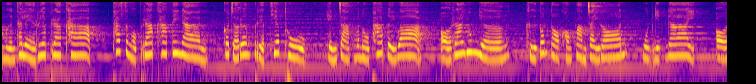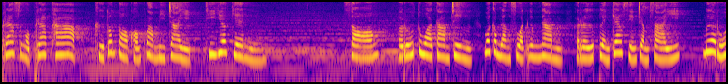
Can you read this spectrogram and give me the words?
เหมือนทะเลเรียบราบคาบ ถ้าสงบราบคาบได้นาน ก็จะเริ่มเปรียบเทียบถูก เห็นจากมโนภาพเลยว่า ออร่ายุ่งเหยิง คือต้นต่อของความใจร้อน หงุดหงิดง่าย ออร่าสงบราบคาบ คือต้นต่อของความมีใจที่เยือกเย็น 2. รู้ตัวตามจริงว่ากำลังสวดงึมงำหรือเปล่งแก้วเสียงแจ่มใส เมื่อรู้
